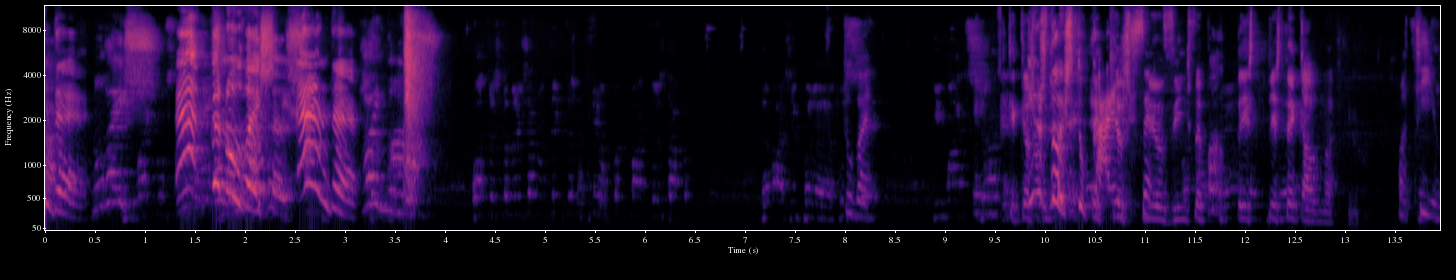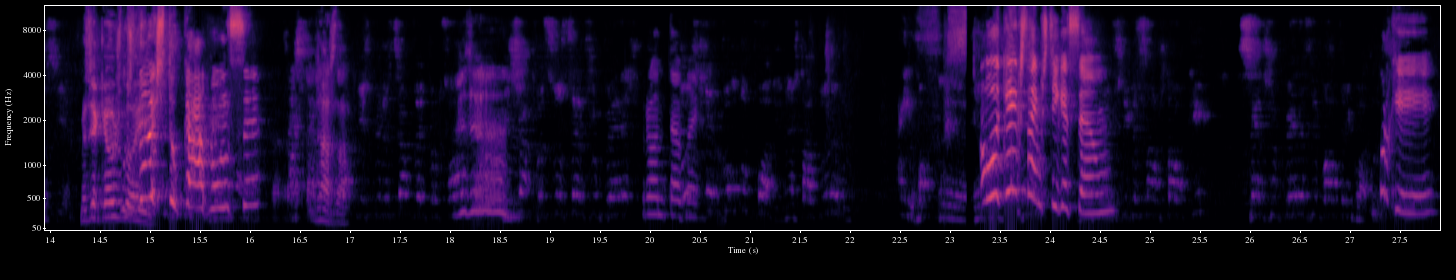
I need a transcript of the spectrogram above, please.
Anda! Não deixes! Anda, não deixes! Anda! Ai, meu Deus! Tudo bem. Aqueles E os dois pne- tocarem, Aqueles pneuzinhos. foi pá, Tens de ter calma. Oh, tio. Mas é que é os Os dois. dois tocavam-se. Já está. Pronto, está bem. Olha, quem é que está em investigação? Porquê?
